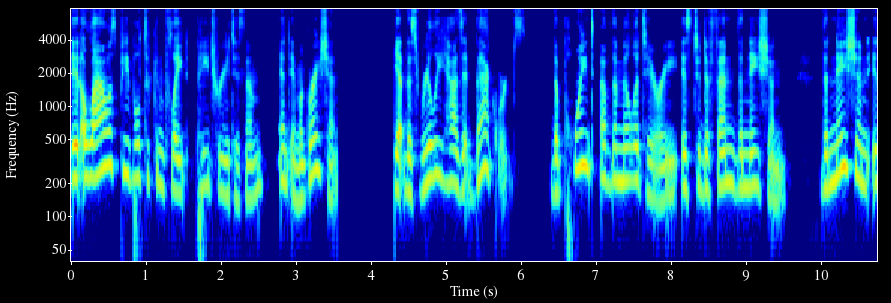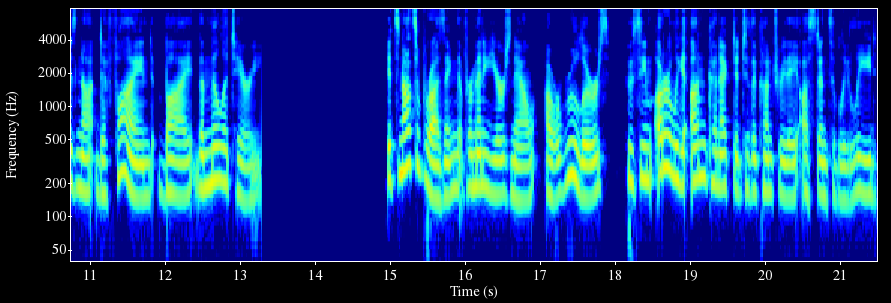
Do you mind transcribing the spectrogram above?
It allows people to conflate patriotism and immigration. Yet this really has it backwards. The point of the military is to defend the nation. The nation is not defined by the military. It's not surprising that for many years now, our rulers, who seem utterly unconnected to the country they ostensibly lead,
